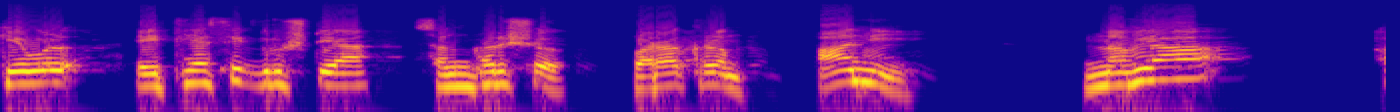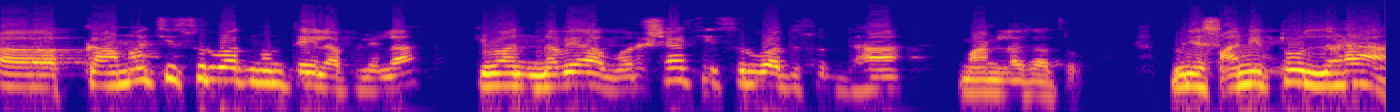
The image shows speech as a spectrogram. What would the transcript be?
केवळ ऐतिहासिक दृष्ट्या संघर्ष पराक्रम आणि नव्या कामाची सुरुवात म्हणता येईल आपल्याला किंवा नव्या वर्षाची सुरुवात सुद्धा मानला जातो. म्हणजे आणि तो लढा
